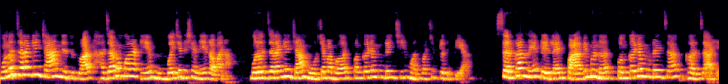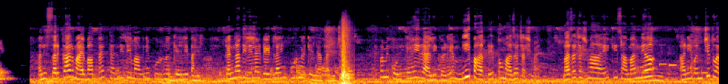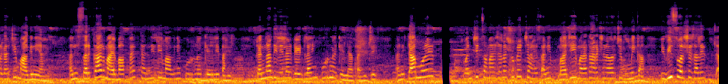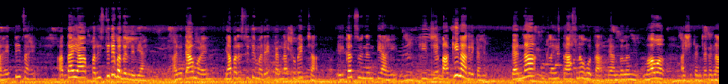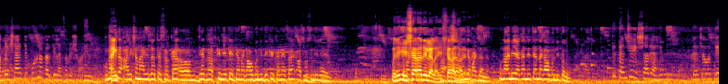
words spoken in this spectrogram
मनोज जरांगेंच्या नेतृत्वात हजारो मराठे मुंबईच्या दिशेने रवाना. मनोज जरांगेंच्या मोर्चाबाबत पंकजा मुंडेंची महत्वाची प्रतिक्रिया. सरकारने डेडलाईन पाळावी म्हणत पंकजा मुंडेंचा घरचा आहे. आणि सरकार मायबाप आहे त्यांनी ती मागणी पूर्ण केली पाहिजे. त्यांना दिलेल्या डेडलाईन पूर्ण केल्या पाहिजे. पण मी कोणत्याही रॅलीकडे मी पाहते तो माझा चष्मा आहे. माझा चष्मा आहे की सामान्य आणि वंचित वर्गाची मागणी आहे. आणि सरकार मायबाप आहे त्यांनी ती मागणी पूर्ण केली पाहिजे. त्यांना दिलेल्या डेडलाईन पूर्ण केल्या पाहिजे. आणि त्यामुळे वंचित समाजाला शुभेच्छा आहेत. आणि माझी मराठा आरक्षणावरची भूमिका ही वीस वर्ष झाले आहे तीच आहे. आता या परिस्थिती बदललेली आहे. आणि त्यामुळे या परिस्थितीमध्ये त्यांना शुभेच्छा. एकच विनंती आहे की जे बाकी नागरिक आहेत त्यांना कुठलाही त्रास न होता हे आंदोलन व्हावं. अशी त्यांच्याकडनं अपेक्षा आहे आणि ते पूर्ण करतील याचा विश्वास आहे. पुन्हा एकदा आरक्षण नाही दिलं तर सरकार अं, जे राजकीय नेते आहेत, त्यांना गावबंदी देखील करण्याचं आश्वासन दिले आहे. म्हणजे इशारा दिलेला इशारा दिलेला. पाटलांना. पुन्हा आम्ही एका नेत्यांना गावबंदी करू. ते त्यांचे इशारे आहेत. त्याच्यावर ते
